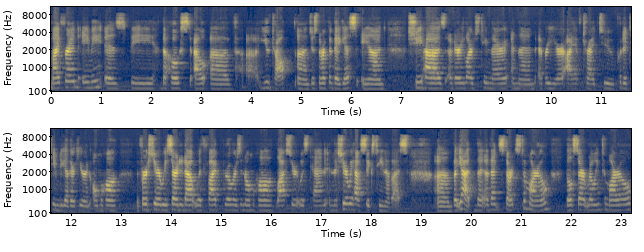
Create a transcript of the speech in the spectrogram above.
my friend Amy is the the host out of uh, Utah, uh, just north of Vegas, and she has a very large team there. And then every year, I have tried to put a team together here in Omaha The first year we started out with five rowers in Omaha. Last year it was 10, and this year we have 16 of us. Um, but yeah, the event starts tomorrow. They'll start rowing tomorrow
